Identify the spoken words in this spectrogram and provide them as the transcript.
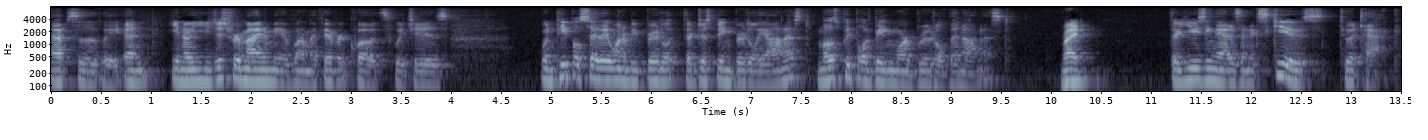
absolutely. And you know, you just reminded me of one of my favorite quotes, which is when people say they want to be brutal, they're just being brutally honest. Most people are being more brutal than honest. Right. They're using that as an excuse to attack.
